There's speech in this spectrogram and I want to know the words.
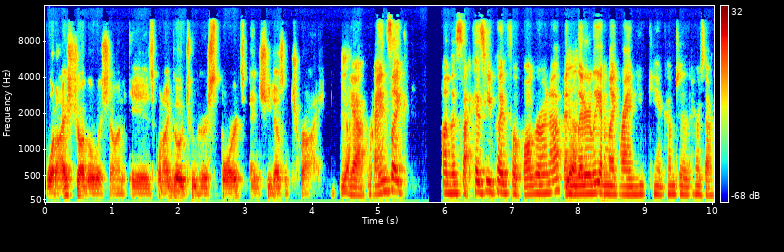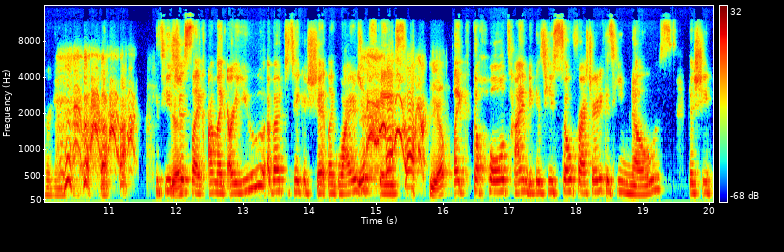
what I struggle with, Sean, is when I go to her sports and she doesn't try. Yeah. Yeah. Ryan's like on the side because he played football growing up. And Yeah. literally, I'm like, Ryan, you can't come to her soccer game. Because he's Yeah. just like, I'm like, are you about to take a shit? Like, why is your face yep. like the whole time? Because he's so frustrated because he knows that she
